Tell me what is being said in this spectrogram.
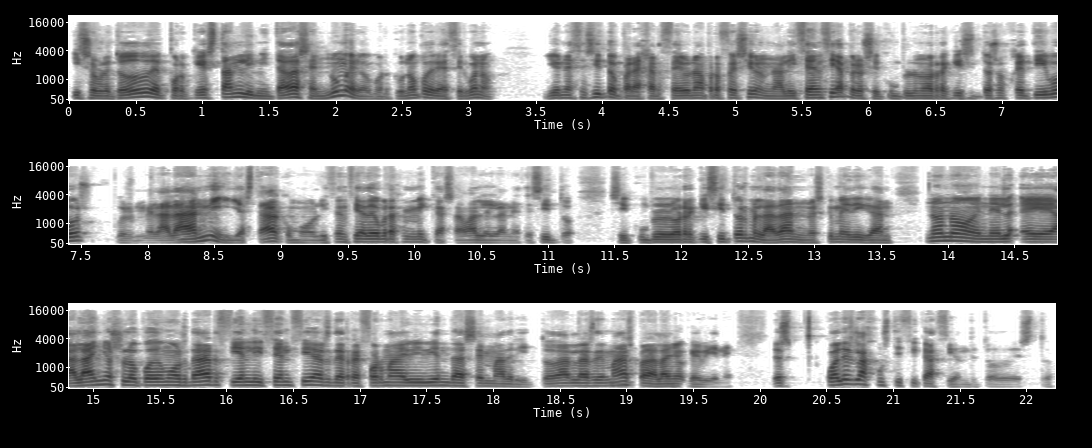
y sobre todo de por qué están limitadas en número? Porque uno podría decir, bueno, yo necesito para ejercer una profesión una licencia, pero si cumplo unos requisitos objetivos, pues me la dan y ya está, como licencia de obras en mi casa, vale, la necesito. Si cumplo los requisitos, me la dan, no es que me digan, no, no, en el, eh, al año solo podemos dar 100 licencias de reforma de viviendas en Madrid, todas las demás para el año que viene. Entonces, ¿cuál es la justificación de todo esto?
